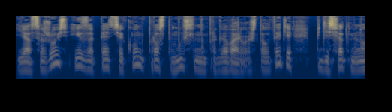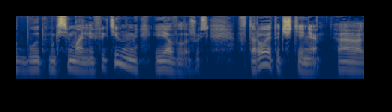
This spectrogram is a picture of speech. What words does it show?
я сажусь и за 5 секунд просто мысленно проговариваю, что вот эти 50 минут будут максимально эффективными, и я выложусь. Второе — это чтение. А,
